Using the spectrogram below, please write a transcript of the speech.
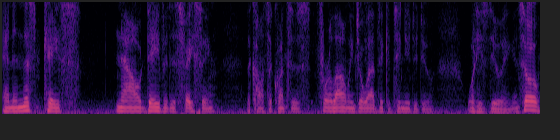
And in this case, now David is facing the consequences for allowing Joab to continue to do what he's doing. And so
